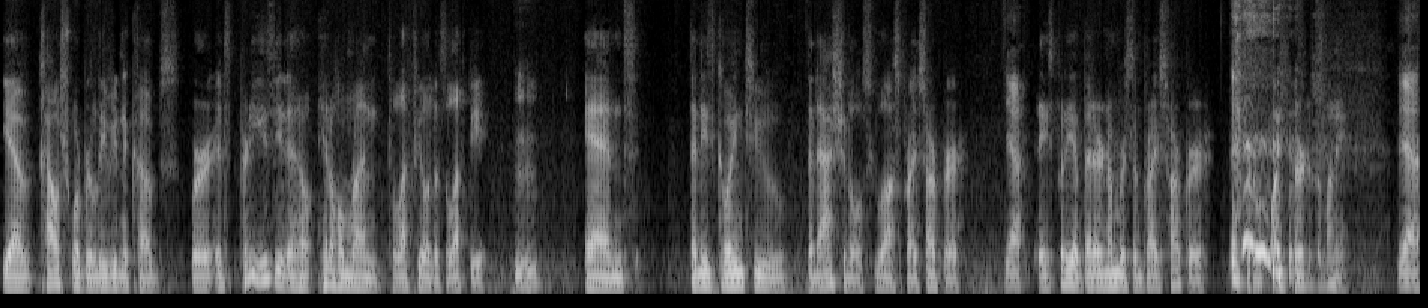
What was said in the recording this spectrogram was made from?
Yeah, Kyle Schwarber leaving the Cubs, where it's pretty easy to hit- a home run to left field as a lefty, Mhm. and then he's going to the Nationals, who lost Bryce Harper. Yeah, he's putting up better numbers than Bryce Harper for one third of the money. yeah,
